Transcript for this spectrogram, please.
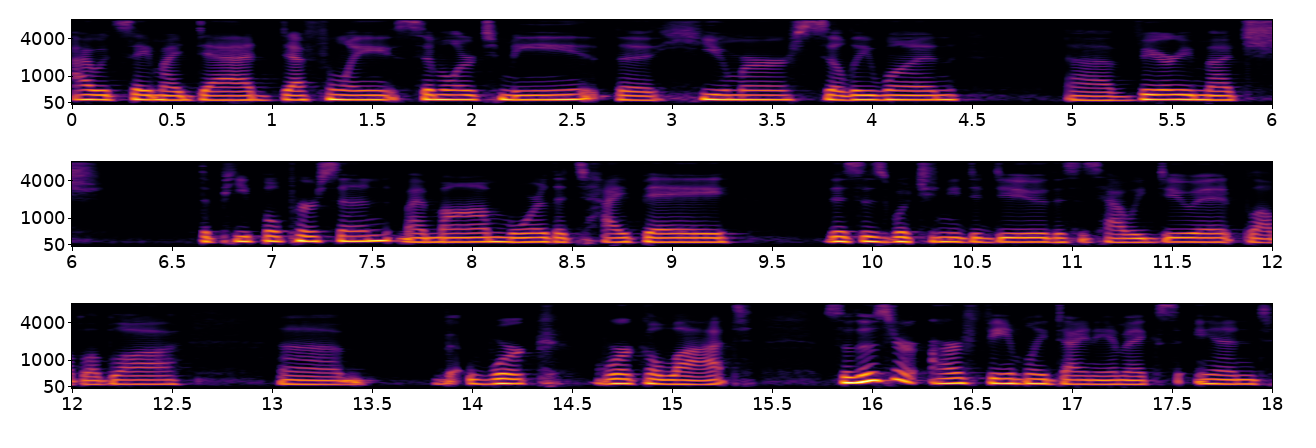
I would say my dad definitely similar to me, the humor, silly one, uh, very much the people person. My mom more the type A. This is what you need to do. This is how we do it. Blah blah blah. Um, work work a lot. So those are our family dynamics, and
